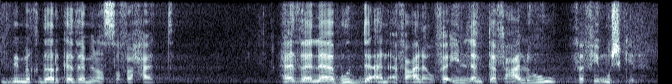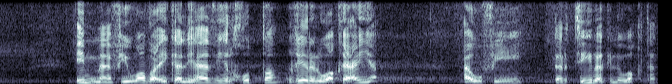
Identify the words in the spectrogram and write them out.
بمقدار كذا من الصفحات. هذا لا بد أن أفعله فإن لم تفعله ففي مشكلة. إما في وضعك لهذه الخطة غير الواقعية أو في ترتيبك لوقتك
